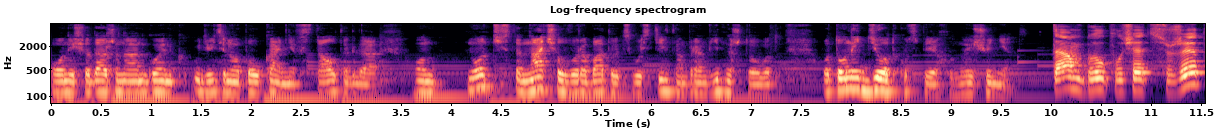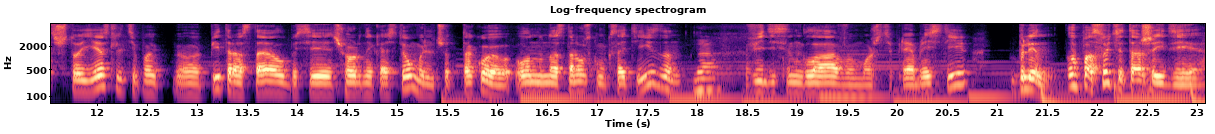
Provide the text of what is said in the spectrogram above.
Он еще даже на ongoing Удивительного Паука не встал тогда. Он ну, он чисто начал вырабатывать свой стиль, там прям видно, что вот, вот он идет к успеху, но еще нет. Там был, получается, сюжет, что если, типа, э, Питер оставил бы себе черный костюм или что-то такое, он у нас на русском, кстати, издан. Да. В виде сингла вы можете приобрести. Блин, ну, по сути, та же идея.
